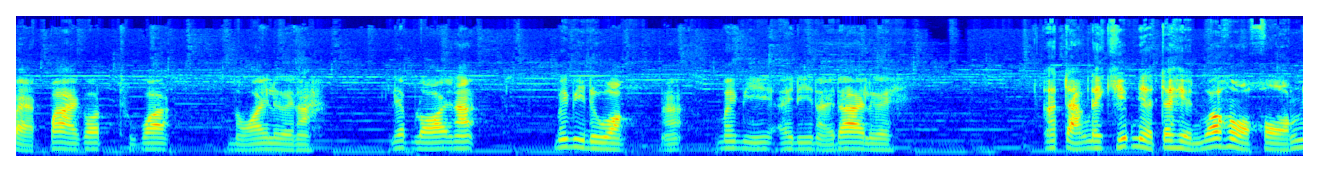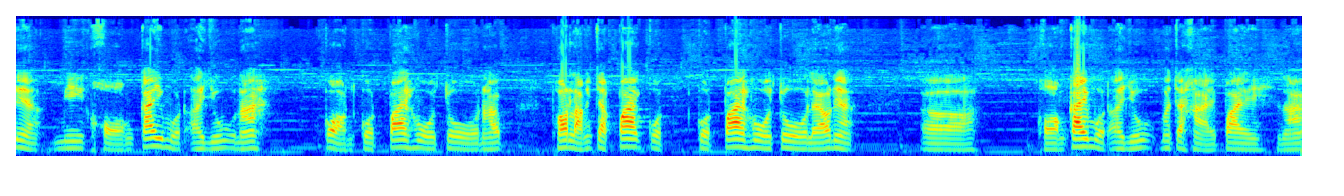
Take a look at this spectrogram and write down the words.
18 ป้ายก็ถือว่าน้อยเลยนะ เรียบร้อยนะ ไม่มีดวงนะไม่มีไอดีไหนได้เลยอาจากในคลิปเนี่ยจะเห็นว่าห่อของเนี่ยมีของใกล้หมดอายุนะ ก่อนกดป้ายโฮโจนะครับพอหลังจากป้ายกดกดป้ายโฮโจแล้วเนี่ยเอ่อ ของใกล้หมดอายุมันจะหายไปนะ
